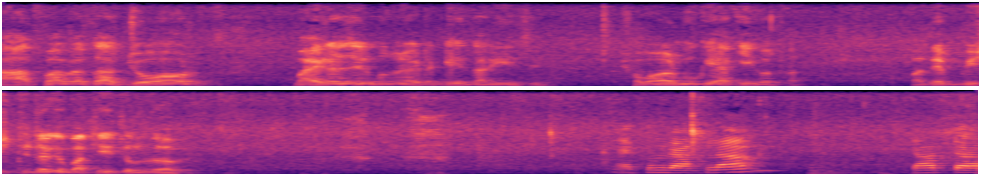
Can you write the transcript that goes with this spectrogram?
হাত পা ব্যথা জ্বর ভাইরাসের মতন একটা গিয়ে দাঁড়িয়েছে। সবার মুখে একই কথা। অতএব বৃষ্টিটাকে বাঁচিয়ে চলতে হবে। এখন রাখলাম। টাটা।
